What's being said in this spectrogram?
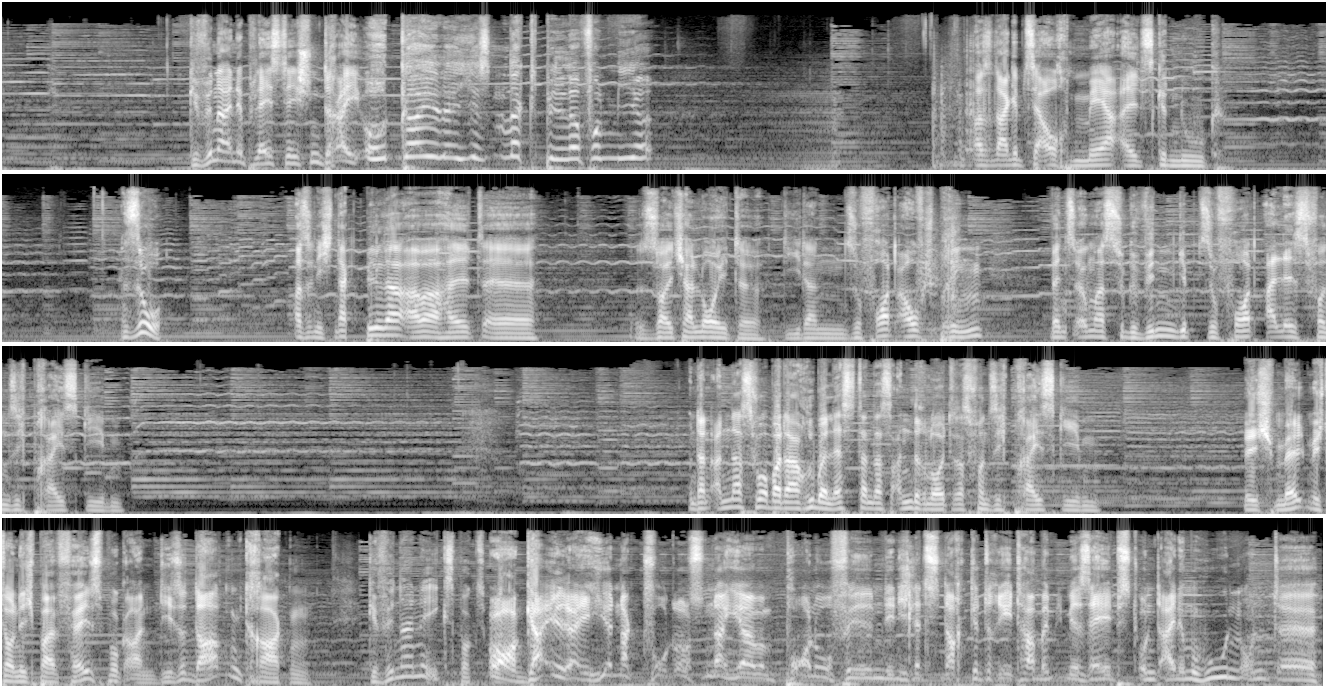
Gewinne eine Playstation 3. Oh geil, ey, hier sind Nacktbilder von mir. Also da gibt es ja auch mehr als genug. So, also nicht Nacktbilder, aber halt äh, solcher Leute, die dann sofort aufspringen, wenn es irgendwas zu gewinnen gibt, sofort alles von sich preisgeben. Und dann anderswo aber darüber lässt dann, dass andere Leute das von sich preisgeben. Ich melde mich doch nicht bei Facebook an, diese Datenkraken. Gewinne eine Xbox. Oh, geil, ey, hier Nacktfotos, na hier ein Pornofilm, den ich letzte Nacht gedreht habe mit mir selbst und einem Huhn und äh,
